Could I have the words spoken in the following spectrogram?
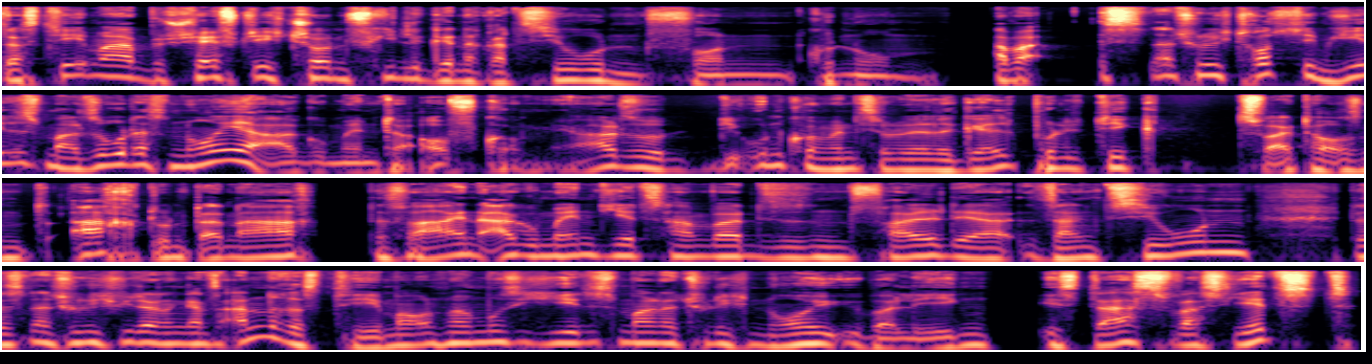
das Thema beschäftigt schon viele Generationen von Ökonomen. Aber es ist natürlich trotzdem jedes Mal so, dass neue Argumente aufkommen. Ja, also die unkonventionelle Geldpolitik 2008 und danach. Das war ein Argument. Jetzt haben wir diesen Fall der Sanktionen. Das ist natürlich wieder ein ganz anderes Thema und man muss sich jedes Mal natürlich neu überlegen, ist das, was jetzt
